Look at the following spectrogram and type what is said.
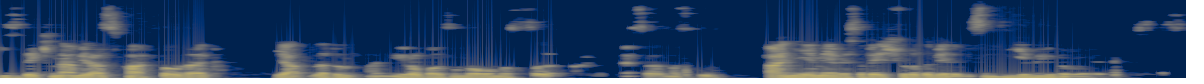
bizdekinden biraz farklı olarak fiyatların hani euro bazında olması mesela nasıl diyeyim aynı yemeğe mesela 5 euro da verebilirsiniz 20 euro da verebilirsiniz.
